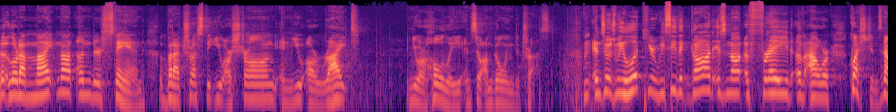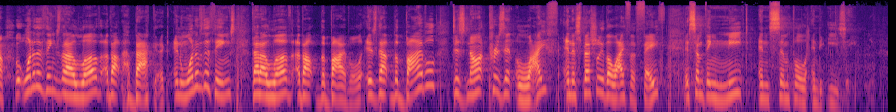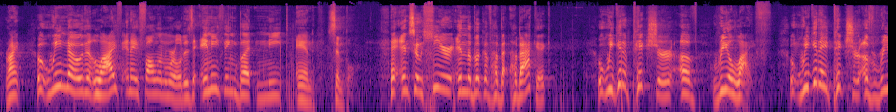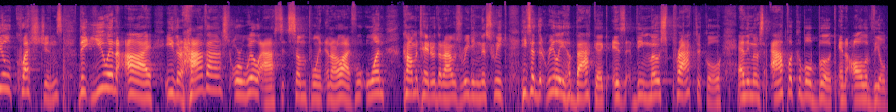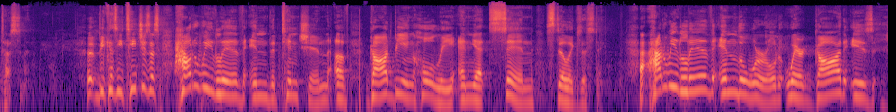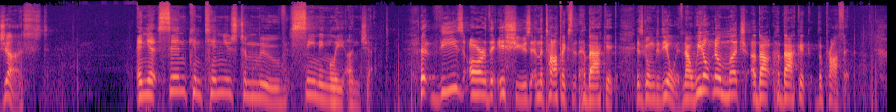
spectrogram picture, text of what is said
Uh, Lord, I might not understand, but I trust that you are strong and you are right and you are holy, and so I'm going to trust. And so, as we look here, we see that God is not afraid of our questions. Now, one of the things that I love about Habakkuk, and one of the things that I love about the Bible, is that the Bible does not present life, and especially the life of faith, as something neat and simple and easy, right? We know that life in a fallen world is anything but neat and simple. And so, here in the book of Habakkuk, we get a picture of real life we get a picture of real questions that you and I either have asked or will ask at some point in our life. One commentator that I was reading this week, he said that really Habakkuk is the most practical and the most applicable book in all of the Old Testament because he teaches us how do we live in the tension of God being holy and yet sin still existing. How do we live in the world where God is just and yet sin continues to move seemingly unchecked. These are the issues and the topics that Habakkuk is going to deal with. Now, we don't know much about Habakkuk the prophet.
